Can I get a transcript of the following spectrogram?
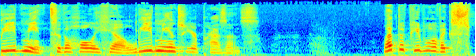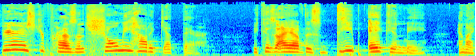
lead me to the holy hill, lead me into your presence. Let the people who have experienced your presence show me how to get there because I have this deep ache in me and I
